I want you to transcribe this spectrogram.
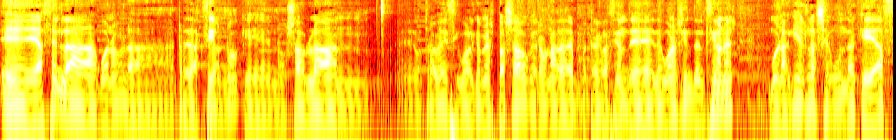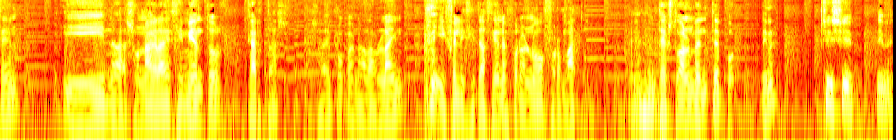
eh, hacen la, bueno, la redacción, ¿no? Que nos hablan eh, otra vez, igual que me has pasado, que era una redacción de, buenas intenciones. Bueno, aquí es la segunda que hacen y nada, son agradecimientos, cartas, esa época, nada online, y felicitaciones por el nuevo formato. Eh, textualmente, dime. Sí, sí, dime.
